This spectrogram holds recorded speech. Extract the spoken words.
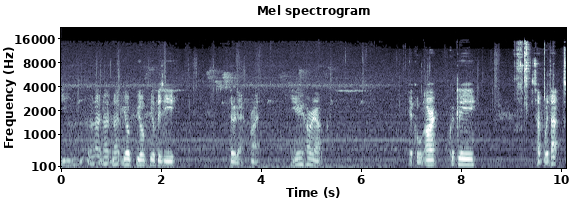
No, no, no! You're you're you're busy. There we go. Right, you hurry up. Yeah, cool. All right, quickly. Let's with that.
